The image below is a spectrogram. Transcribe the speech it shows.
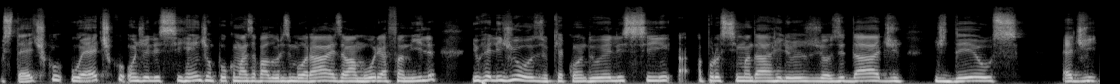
O estético, o ético, onde ele se rende um pouco mais a valores morais, ao amor e à família, e o religioso, que é quando ele se a- aproxima da religiosidade, de Deus, é de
